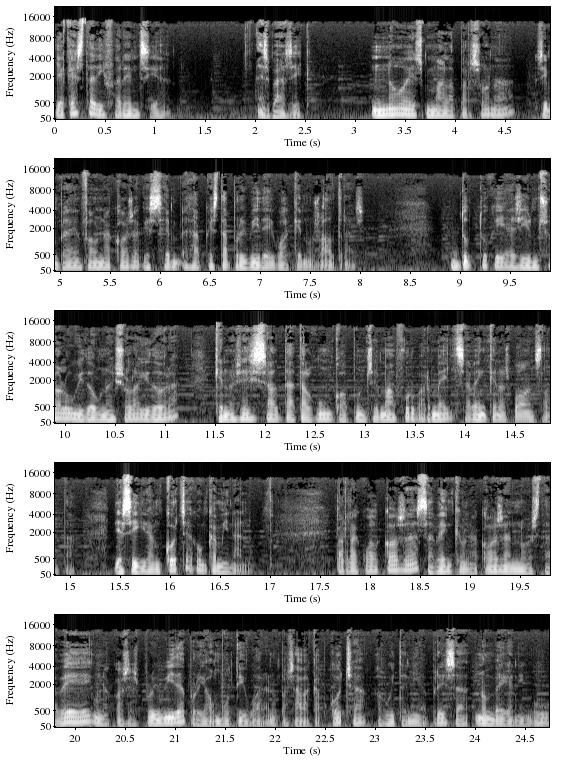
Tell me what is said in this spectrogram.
I aquesta diferència és bàsic. No és mala persona, simplement fa una cosa que sempre sap que està prohibida igual que nosaltres. Dubto que hi hagi un sol oïdor o una sola oïdora que no s'hagi saltat algun cop un semàfor vermell sabent que no es poden saltar, ja sigui en cotxe com caminant per la qual cosa, sabent que una cosa no està bé, una cosa és prohibida, però hi ha un motiu, ara no passava cap cotxe, avui tenia pressa, no em veia ningú,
